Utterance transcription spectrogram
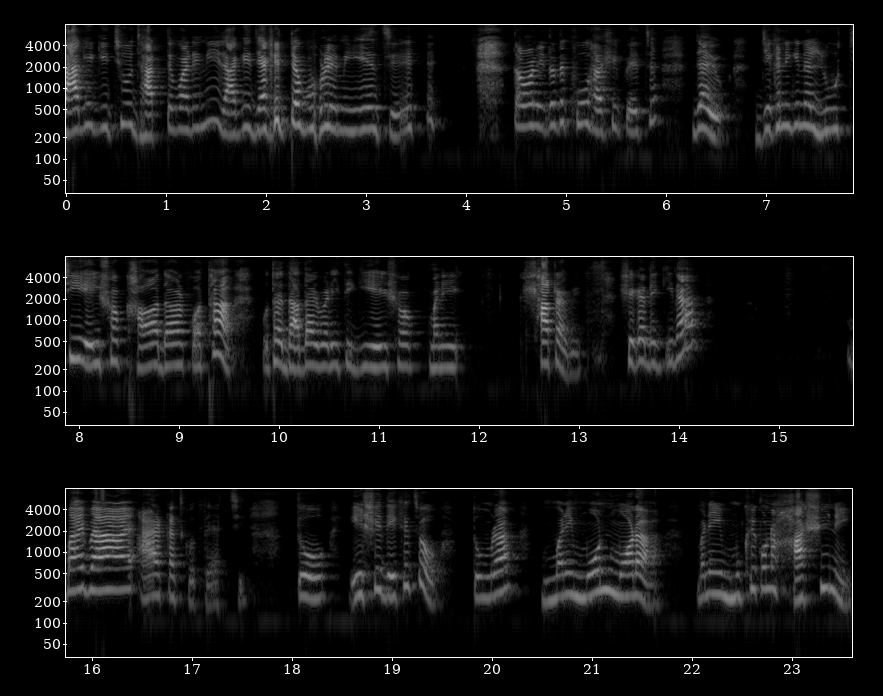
রাগে কিছু ঝাড়তে পারেনি, রাগে জ্যাকেটটা পরে নিয়েছে। তো আমার এটাতে খুব হাসি পেয়েছে। যাই হোক, যেখানে কিনা লুচি এইসব খাওয়া দাওয়ার কথা, কোথায় দাদার বাড়িতে গিয়ে এইসব মানে সাঁটাবে, সেখানে কিনা বাই বাই, আর কাজ করতে যাচ্ছি। তো এসে দেখেছ, তোমরা মানে মন মরা মানে মুখে কোনো হাসি নেই।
